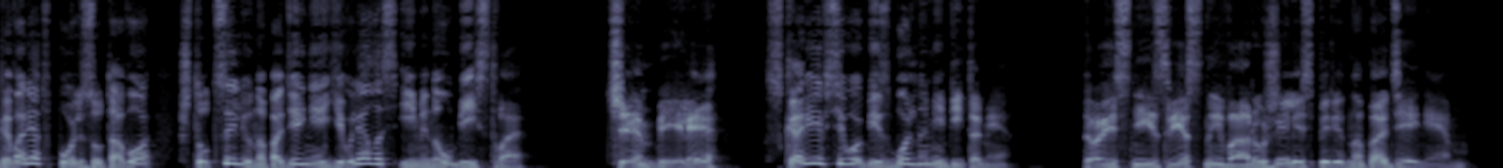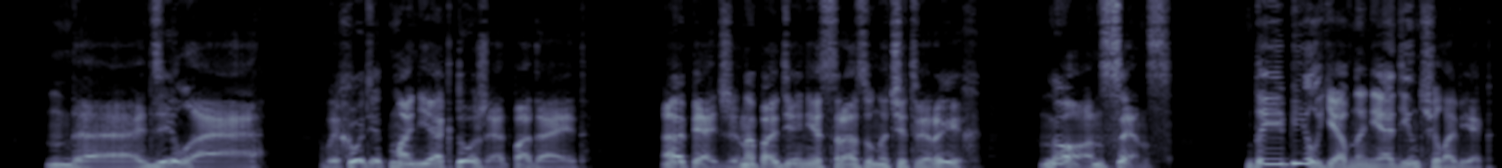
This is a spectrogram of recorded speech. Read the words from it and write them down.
говорят в пользу того, что целью нападения являлось именно убийство. «Чем били?» «Скорее всего, бейсбольными битами». «То есть неизвестные вооружились перед нападением?» «Да, дела. Выходит, маньяк тоже отпадает. Опять же, нападение сразу на четверых? Нонсенс!» Да и бил явно не один человек.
